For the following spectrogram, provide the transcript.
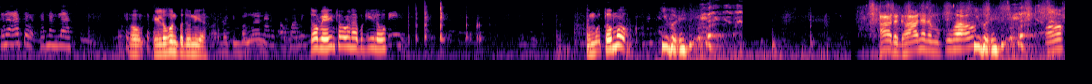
Kana ato, kanang last. Oh, kilohon pa dun niya. Daw ba yun? Saan na pa kilo? Tumo, tumo. Ah, daghanan na magkuha oh. Oh.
